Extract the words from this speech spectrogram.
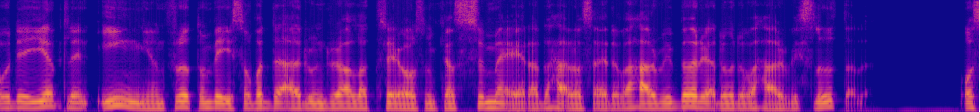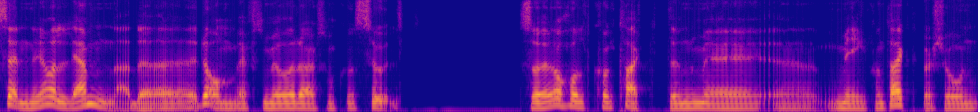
och det är egentligen ingen förutom vi som var där under alla tre år som kan summera det här och säga det var här vi började och det var här vi slutade. Och sen när jag lämnade dem, eftersom jag var där som konsult, så har jag hållit kontakten med eh, min kontaktperson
